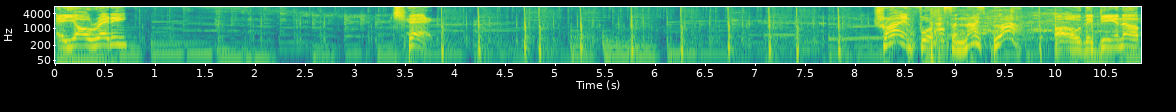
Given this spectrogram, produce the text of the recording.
Hey, y'all ready? Check. Trying for That's a nice block. Uh-oh, they D'ing up.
